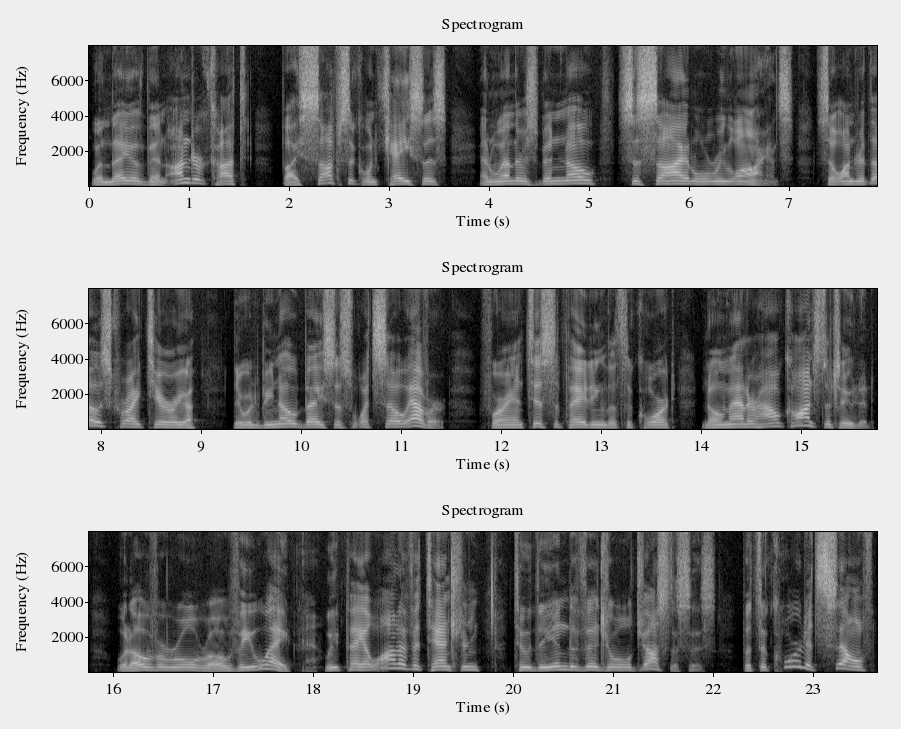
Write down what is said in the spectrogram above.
when they have been undercut by subsequent cases and when there's been no societal reliance. So, under those criteria, there would be no basis whatsoever for anticipating that the court, no matter how constituted, would overrule Roe v. Wade. We pay a lot of attention to the individual justices, but the court itself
